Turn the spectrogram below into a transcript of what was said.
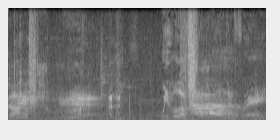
Ah! With love, Lord Frey.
